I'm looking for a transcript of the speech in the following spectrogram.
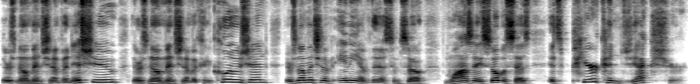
there's no mention of an issue, there's no mention of a conclusion, there's no mention of any of this. And so Moisés Silva says it's pure conjecture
